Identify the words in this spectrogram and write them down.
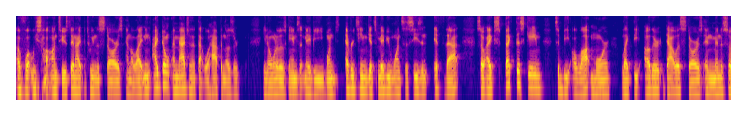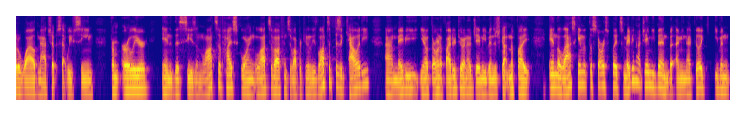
of what we saw on Tuesday night between the Stars and the Lightning. I don't imagine that that will happen. Those are, you know, one of those games that maybe one every team gets maybe once a season, if that. So, I expect this game to be a lot more like the other Dallas Stars and Minnesota Wild matchups that we've seen from earlier in this season. Lots of high scoring, lots of offensive opportunities, lots of physicality. Um, maybe you know throwing a fight or two. I know Jamie Benn just got in a fight in the last game that the Stars played, so maybe not Jamie Benn, but I mean I feel like even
